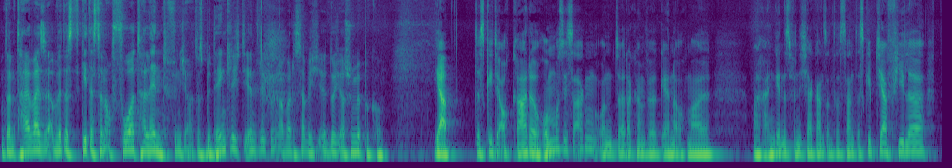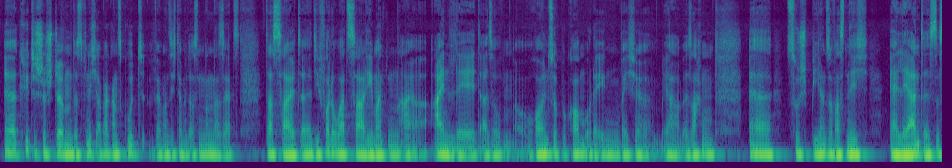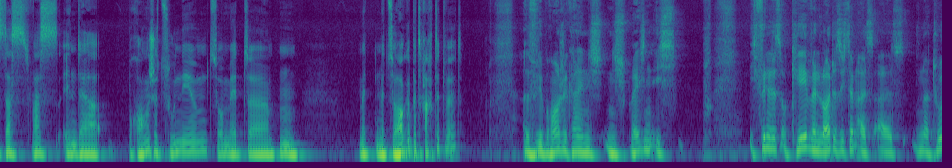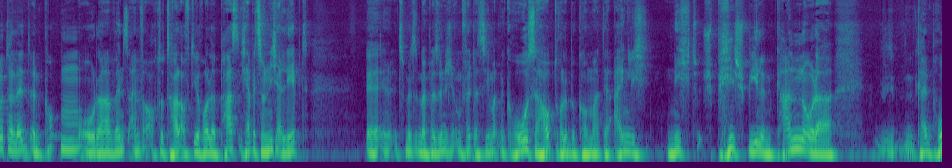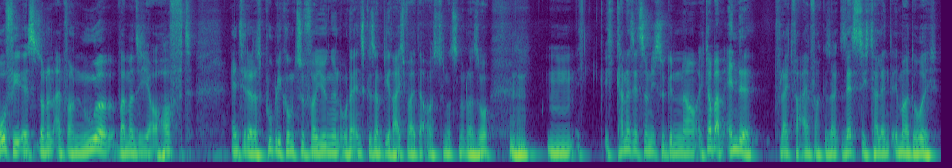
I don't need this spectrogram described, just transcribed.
Und dann teilweise wird das, geht das dann auch vor Talent. Finde ich auch etwas bedenklich, die Entwicklung, aber das habe ich äh, durchaus schon mitbekommen. Ja, das geht ja auch gerade rum, muss ich sagen. Und äh, da können wir gerne auch mal, mal reingehen. Das finde ich ja ganz interessant. Es gibt ja viele äh, kritische Stimmen. Das finde ich aber ganz gut, wenn man sich damit auseinandersetzt, dass halt äh, die Followerzahl jemanden äh, einlädt, also Rollen zu bekommen oder irgendwelche ja, Sachen äh, zu spielen, sowas nicht erlernt ist. Ist das, was in der Branche zunehmend so mit, äh, hm, mit, mit Sorge betrachtet wird? Also für die Branche kann ich nicht, nicht sprechen. Ich, ich finde das okay, wenn Leute sich dann als, als Naturtalent entpuppen oder wenn es einfach auch total auf die Rolle passt. Ich habe jetzt noch nicht erlebt, äh, zumindest in meinem persönlichen Umfeld, dass jemand eine große Hauptrolle bekommen hat, der eigentlich nicht sp spielen kann oder kein Profi ist, sondern einfach nur, weil man sich ja hofft, entweder das Publikum zu verjüngen oder insgesamt die Reichweite auszunutzen oder so. Mhm. Mm, ich, ich kann das jetzt noch nicht so genau. Ich glaube, am Ende, vielleicht vereinfacht gesagt, setzt sich Talent immer durch.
